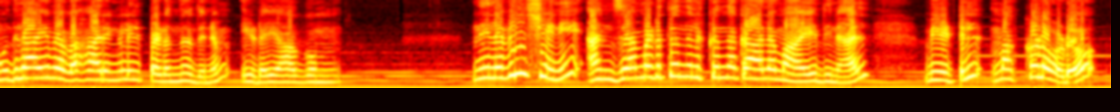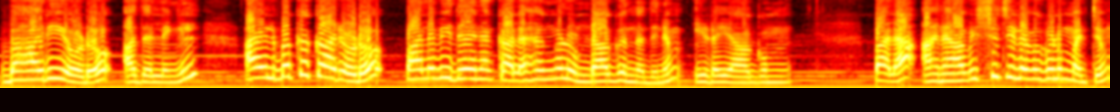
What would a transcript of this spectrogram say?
മുതലായ വ്യവഹാരങ്ങളിൽ പെടുന്നതിനും ഇടയാകും. നിലവിൽ ശനി അഞ്ചാമിടത്ത് നിൽക്കുന്ന കാലമായതിനാൽ വീട്ടിൽ മക്കളോടോ ഭാര്യയോടോ അതല്ലെങ്കിൽ അയൽപക്കക്കാരോടോ പലവിധേന കലഹങ്ങൾ ഉണ്ടാകുന്നതിനും ഇടയാകും. പല അനാവശ്യ ചിലവുകളും മറ്റും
